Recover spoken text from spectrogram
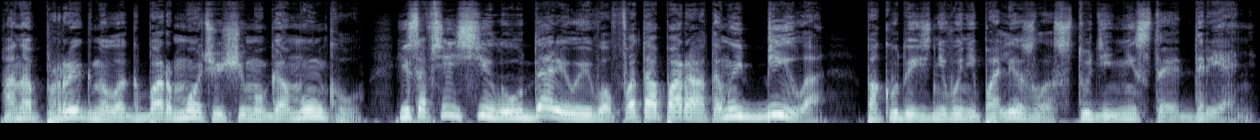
Она прыгнула к бормочущему гомункулу и со всей силы ударила его фотоаппаратом и била, покуда из него не полезла студенистая дрянь.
